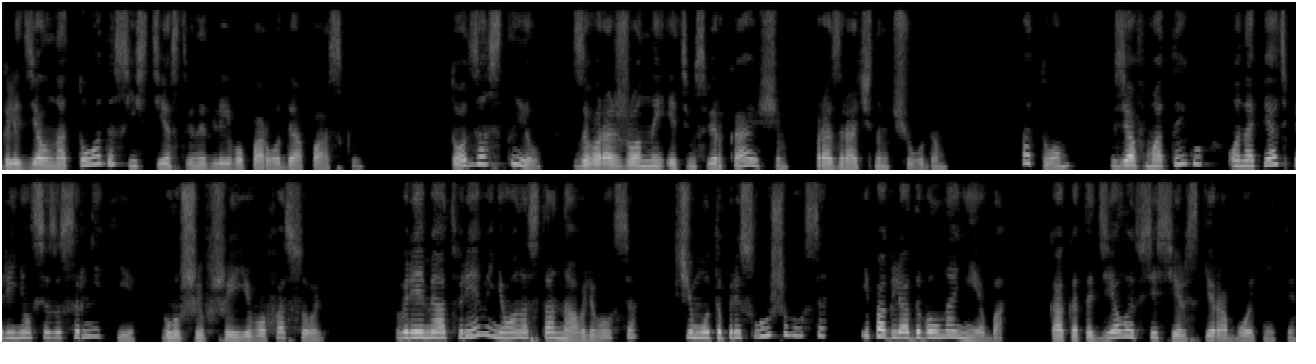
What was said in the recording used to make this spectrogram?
глядел на Тода с естественной для его породы опаской. Тот застыл, завороженный этим сверкающим прозрачным чудом. Потом, взяв мотыгу, он опять принялся за сорняки, глушившие его фасоль. Время от времени он останавливался, к чему-то прислушивался и поглядывал на небо, как это делают все сельские работники,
